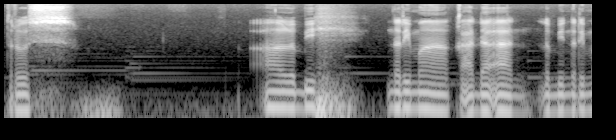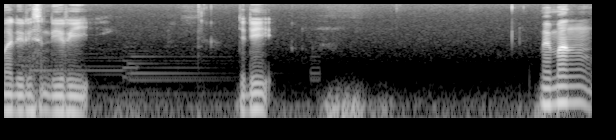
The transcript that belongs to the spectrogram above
Terus uh, lebih nerima keadaan lebih nerima diri sendiri jadi memang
